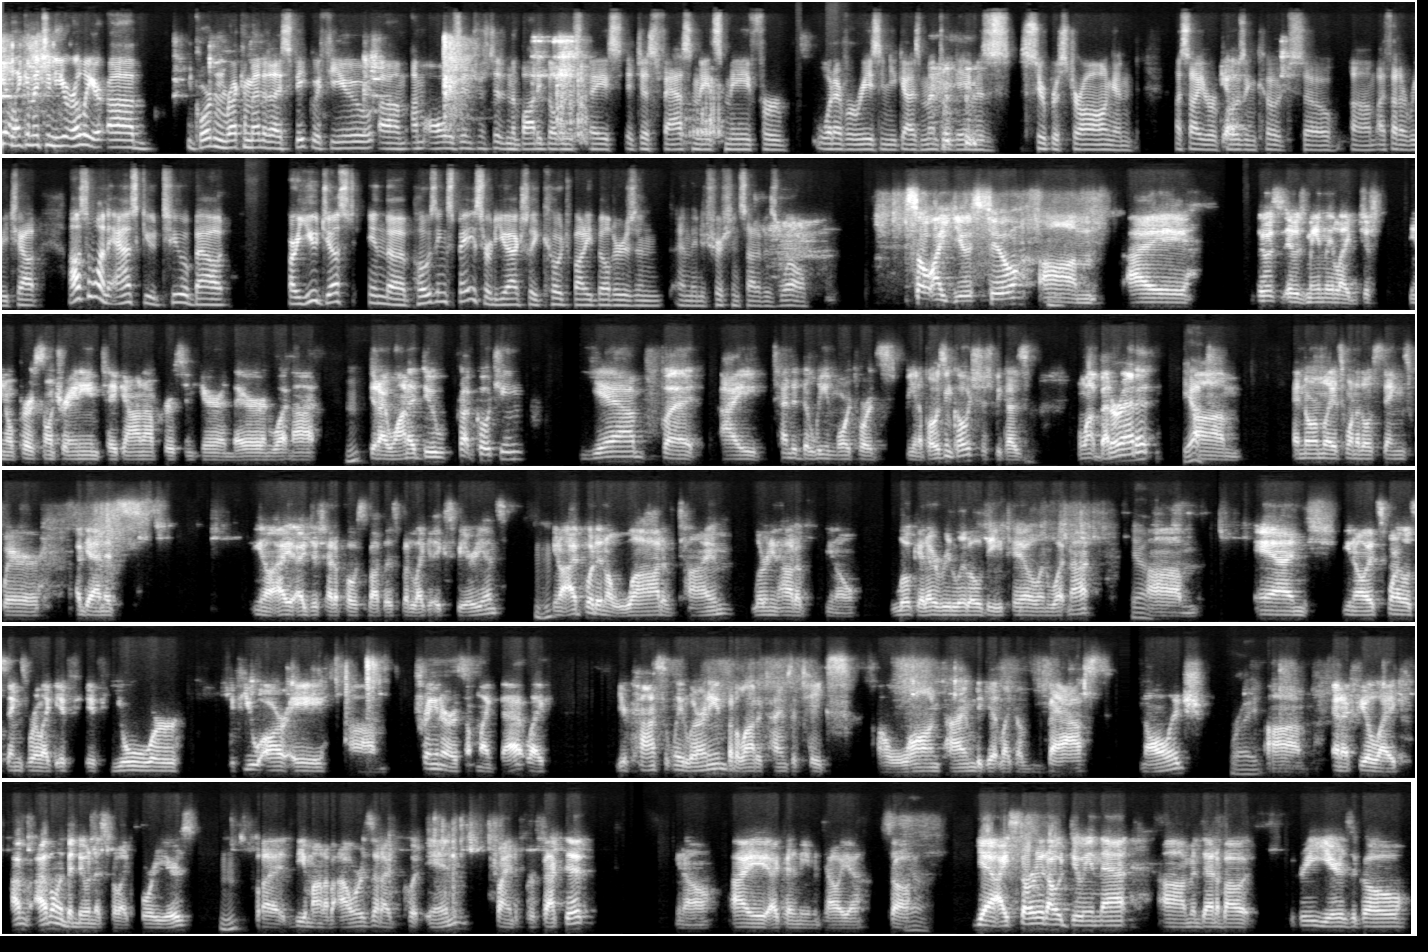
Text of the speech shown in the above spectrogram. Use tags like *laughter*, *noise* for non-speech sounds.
Yeah, like I mentioned to you earlier, uh, Gordon recommended I speak with you. Um, I'm always interested in the bodybuilding space. It just fascinates me for whatever reason. You guys' mental game *laughs* is super strong, and I saw you were opposing yeah. coach, so um, I thought I'd reach out. I also want to ask you too about: Are you just in the posing space, or do you actually coach bodybuilders and and the nutrition side of it as well? So I used to. Um, I it was it was mainly like just you know personal training, take on a person here and there and whatnot. Hmm? Did I want to do prep coaching? Yeah, but I tended to lean more towards being a posing coach just because I'm a lot better at it. Yeah. Um, and normally it's one of those things where, again, it's, you know, I, I just had a post about this, but like experience, mm-hmm. you know, I put in a lot of time learning how to, you know, look at every little detail and whatnot. Yeah. Um, and you know, it's one of those things where like if if you're if you are a um, trainer or something like that, like you're constantly learning, but a lot of times it takes a long time to get like a vast knowledge. Right. Um, and I feel like I've, I've only been doing this for like four years, mm-hmm. but the amount of hours that I put in trying to perfect it, you know, I, I couldn't even tell you. So yeah, yeah I started out doing that. Um, and then about three years ago,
